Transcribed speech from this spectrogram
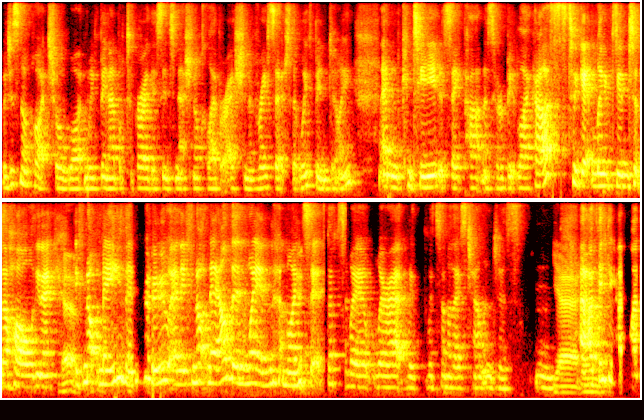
we're just not quite sure what. And we've been able to grow this international collaboration of research that we've been doing and continue to seek partners who are a bit like us to get looped into the whole, you know, yeah. if not me, then who? And if not now, then when mindset. That's where we're at with, with some of those challenges. Mm. Yeah. I think the other one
